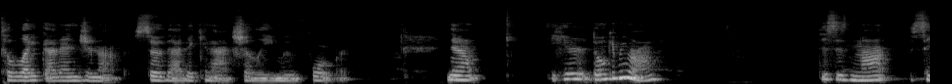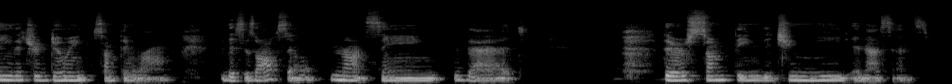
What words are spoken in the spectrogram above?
to light that engine up so that it can actually move forward. Now, here don't get me wrong. This is not saying that you're doing something wrong. This is also not saying that there's something that you need in essence.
